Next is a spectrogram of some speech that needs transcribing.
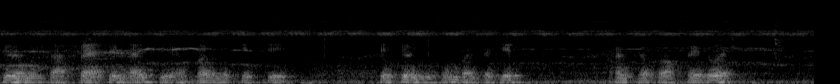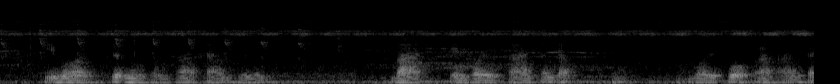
คืออนุสาสแปดนิสัยสี่อภรณกิจสี่เป็นเครื่องอยู่ของบรรพชิตอันประกอบไปด้วยจีวรเครื่องนุ่งห่มผ้าสามผืนบาทเป็นบริการสำหรับ บริโภคอาหารใส่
